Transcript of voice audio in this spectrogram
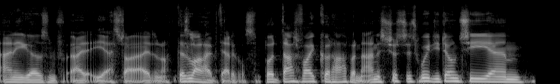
and he goes and I, yes, I, I don't know. There's a lot of hypotheticals, but that fight could happen, and it's just it's weird. You don't see um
